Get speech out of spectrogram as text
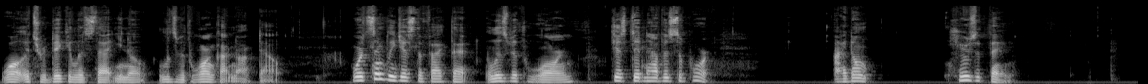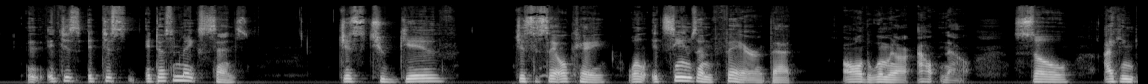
well, it's ridiculous that, you know, Elizabeth Warren got knocked out. Or it's simply just the fact that Elizabeth Warren just didn't have the support. I don't, here's the thing. It, it just, it just, it doesn't make sense just to give, just to say, okay, well, it seems unfair that all the women are out now. So I can,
